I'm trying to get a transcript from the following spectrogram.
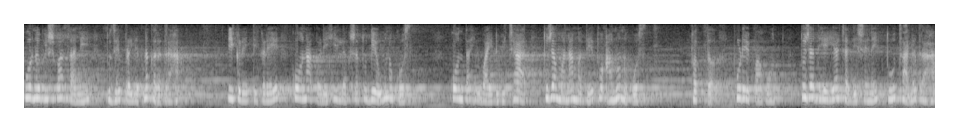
पूर्ण विश्वासाने तुझे प्रयत्न करत राहा. इकडे तिकडे कोणाकडेही लक्ष तू देऊ नकोस. कोणताही वाईट विचार तुझ्या मनामध्ये तू आणू नकोस. फक्त पुढे पाहून तुझ्या ध्येयाच्या दिशेने तू चालत राहा.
